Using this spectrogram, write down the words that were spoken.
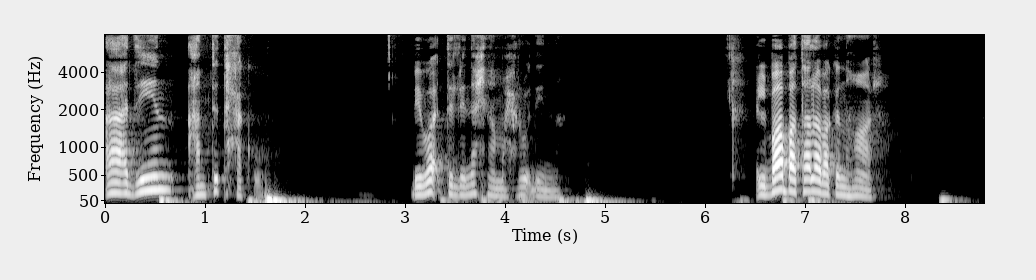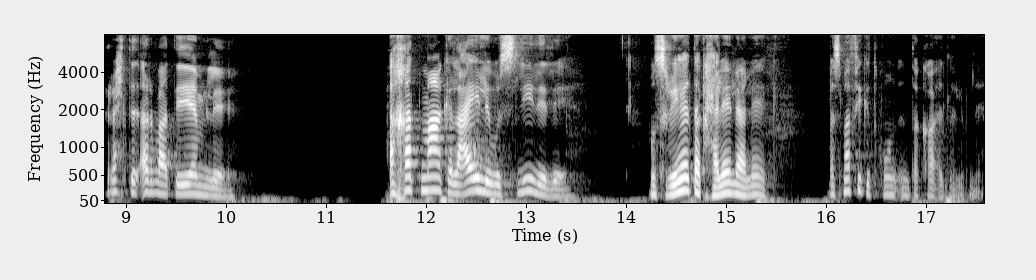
قاعدين عم تضحكوا بوقت اللي نحن محروق ديننا. البابا طلبك نهار. رحت أربعة أيام ليه؟ أخذت معك العيلة والسليلة ليه؟ مصرياتك حلال عليك. بس ما فيك تكون أنت قائد للبنان.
